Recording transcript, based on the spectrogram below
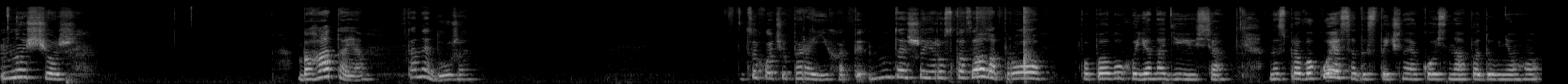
Ну що ж, багата я, та не дуже. Це хочу переїхати. Ну, те, що я розказала про попелуху, я надіюся, не спровокує садистично якогось нападу в нього.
